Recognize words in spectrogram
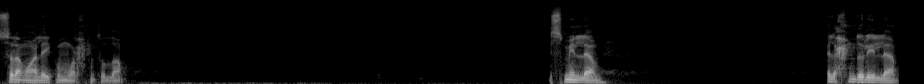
السلام عليكم ورحمة الله بسم الله الحمد لله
